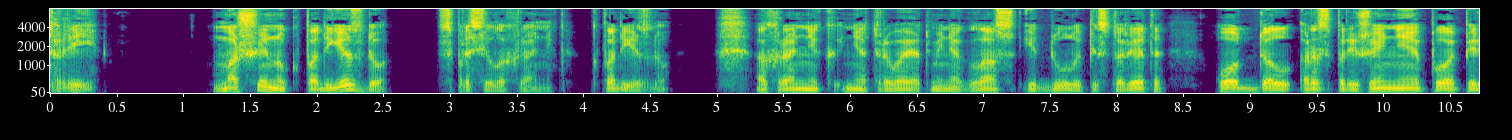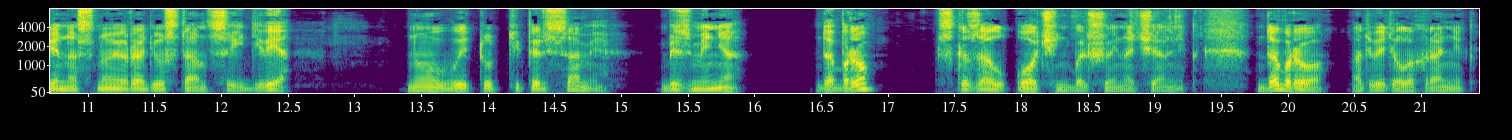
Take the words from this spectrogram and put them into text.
Три. Машину к подъезду? — спросил охранник. — К подъезду. Охранник, не отрывая от меня глаз и дула пистолета, отдал распоряжение по переносной радиостанции. Две. Ну, вы тут теперь сами, без меня. Добро? — сказал очень большой начальник. — Добро, — ответил охранник.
